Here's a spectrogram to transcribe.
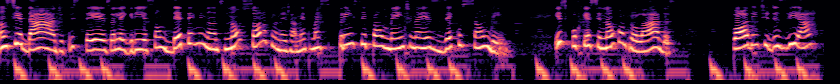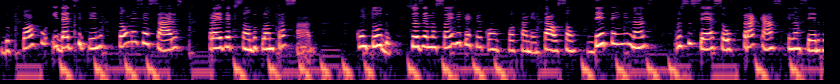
Ansiedade, tristeza, alegria são determinantes não só no planejamento, mas principalmente na execução dele. Isso porque, se não controladas, podem te desviar do foco e da disciplina tão necessários para a execução do plano traçado. Contudo, suas emoções e perfil comportamental são determinantes para o sucesso ou fracasso financeiro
